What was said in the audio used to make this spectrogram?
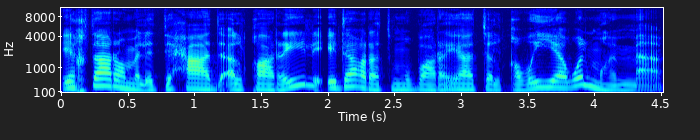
يختارهم الاتحاد القاري لإدارة مباريات القوية والمهمة.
